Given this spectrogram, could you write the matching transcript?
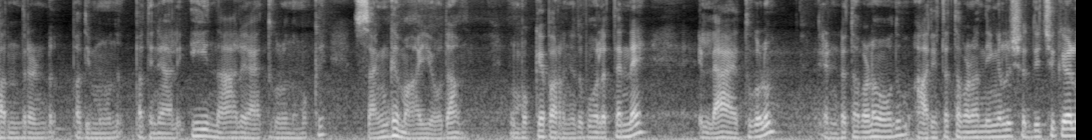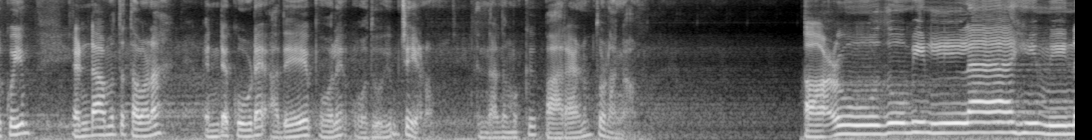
പന്ത്രണ്ട് പതിമൂന്ന് പതിനാല് ഈ നാല് ആയത്തുകളും നമുക്ക് സംഘമായി ഓതാം. മുമ്പൊക്കെ പറഞ്ഞതുപോലെ തന്നെ എല്ലാ ആയത്തുകളും രണ്ട് തവണ ഓതും ആദ്യത്തെ തവണ നിങ്ങൾ ശ്രദ്ധിച്ചു കേൾക്കുകയും രണ്ടാമത്തെ തവണ എൻ്റെ കൂടെ അതേപോലെ ഓതുകയും ചെയ്യണം എന്നാൽ നമുക്ക് പാരായണം തുടങ്ങാം أعوذ بالله من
